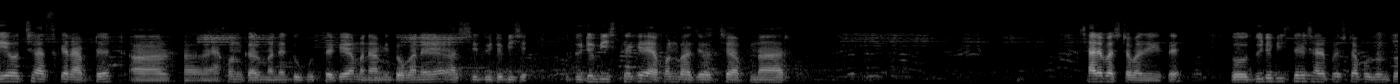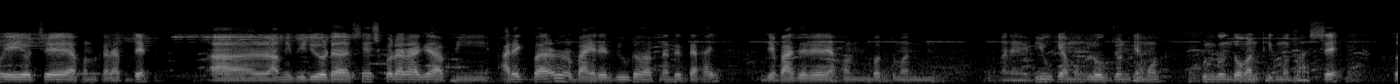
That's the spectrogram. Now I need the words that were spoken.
এই হচ্ছে আজকের আপডেট আর এখনকার মানে দুপুর থেকে মানে আমি দোকানে আসছি দুইটা বিশে দুইটা বিশ থেকে এখন বাজে হচ্ছে আপনার সাড়ে পাঁচটা বাজে গেছে। তো দুইটা বিশ থেকে সাড়ে পাঁচটা পর্যন্ত এই হচ্ছে এখনকার আপডেট আর আমি ভিডিওটা শেষ করার আগে আমি আরেকবার বাইরের ভিউটাও আপনাদের দেখাই, যে বাজারের এখন বর্তমান মানে ভিউ কেমন, লোকজন কেমন, কোন কোন দোকান ঠিক মতো আসছে, তো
